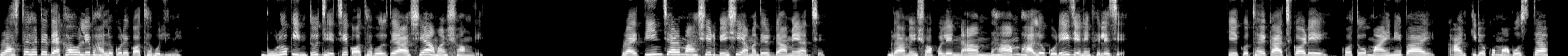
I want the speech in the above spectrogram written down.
রাস্তাঘাটে দেখা হলে ভালো করে কথা বলিনে। বুড়ো কিন্তু যেচে কথা বলতে আসে আমার সঙ্গে। প্রায় তিন চার মাসের বেশি আমাদের গ্রামে আছে। গ্রামের সকলের নাম ধাম ভালো করেই জেনে ফেলেছে। কে কোথায় কাজ করে, কত মাইনে পায়, কার কীরকম অবস্থা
